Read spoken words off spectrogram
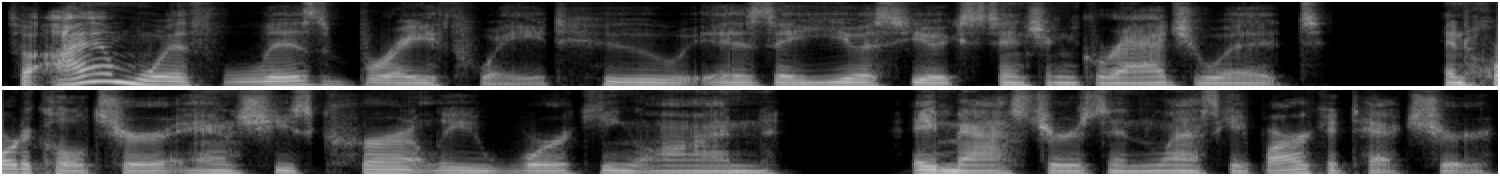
So I am with Liz Braithwaite, who is a USU Extension graduate in horticulture, and she's currently working on a master's in landscape architecture.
